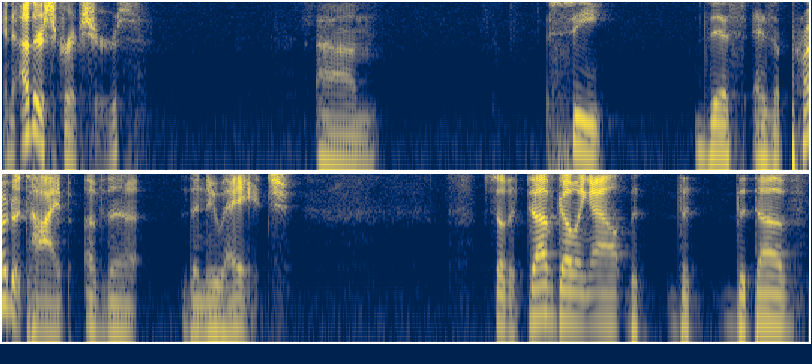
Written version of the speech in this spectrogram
And other scriptures um, see this as a prototype of the the new age. So the dove going out, the the the dove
